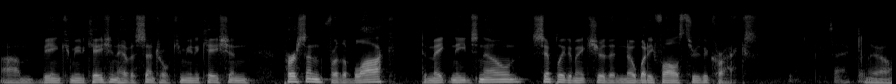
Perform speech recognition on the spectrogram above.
Um, be in communication, have a central communication person for the block to make needs known, simply to make sure that nobody falls through the cracks. Exactly. Yeah.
